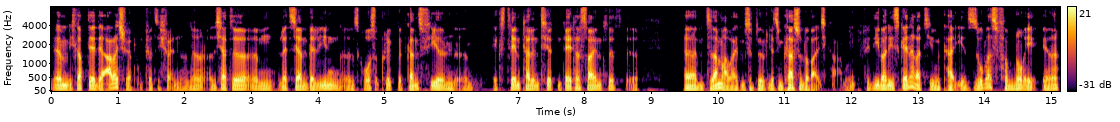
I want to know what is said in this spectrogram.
ähm, ich glaube, der, der Arbeitsschwerpunkt wird sich verändern. Ne? Also ich hatte ähm, letztes Jahr in Berlin äh, das große Glück, mit ganz vielen ähm, extrem talentierten Data Scientists äh, äh, zusammenarbeiten zu dürfen, die jetzt im klassischen Bereich kamen. Und für die war die generative KI sowas von neu. Ja?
